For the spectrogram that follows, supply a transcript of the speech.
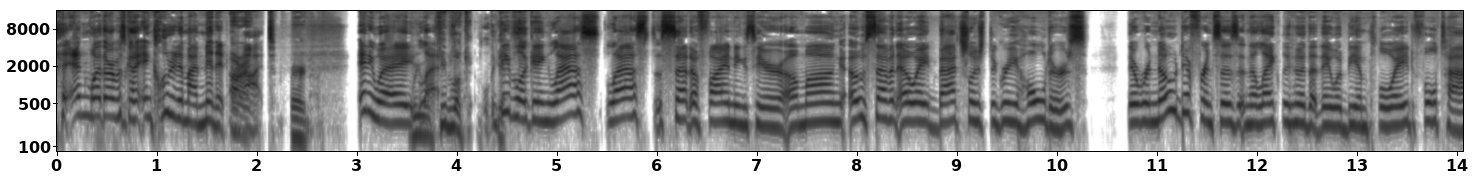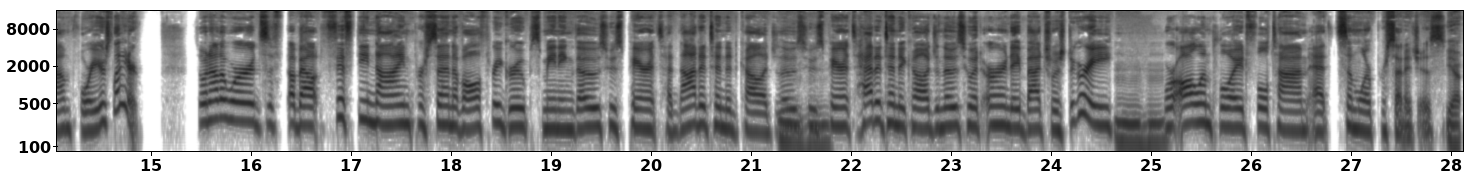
and whether I was going to include it in my minute or All right. not. Fair enough. Anyway, We la- keep looking. Keep Yes. looking. Last last set of findings here among 0708 bachelor's degree holders, there were no differences in the likelihood that they would be employed full time four years later. So, in other words, about 59% of all three groups, meaning those whose parents had not attended college, those whose parents had attended college, and those who had earned a bachelor's degree, were all employed full time at similar percentages. Yep.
